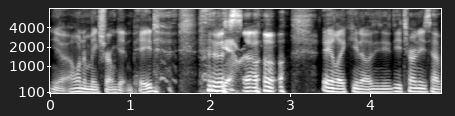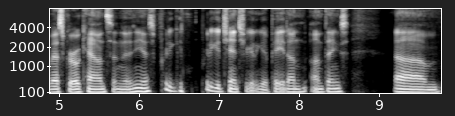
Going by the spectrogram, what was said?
you know, I want to make sure I'm getting paid. Yeah, so, hey, like you know, the, the attorneys have escrow accounts, and uh, you know, it's pretty good, pretty good chance you're going to get paid on on things. Um,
